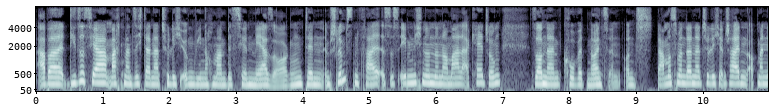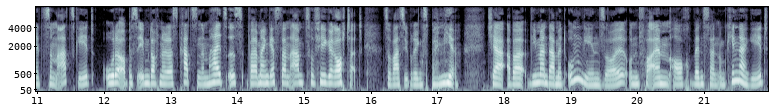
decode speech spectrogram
Aber dieses Jahr macht man sich da natürlich irgendwie noch mal ein bisschen mehr Sorgen, denn im schlimmsten Fall ist es eben nicht nur eine normale Erkältung, sondern Covid-19. Und da muss man dann natürlich entscheiden, ob man jetzt zum Arzt geht oder ob es eben doch nur das Kratzen im Hals ist, weil man gestern Abend zu viel geraucht hat. So war es übrigens bei mir. Tja, aber wie man damit umgehen soll und vor allem auch, wenn wenn es dann um Kinder geht,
